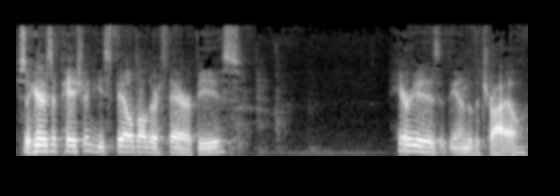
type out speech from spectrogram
So here's a patient. He's failed other therapies. Here he is at the end of the trial.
